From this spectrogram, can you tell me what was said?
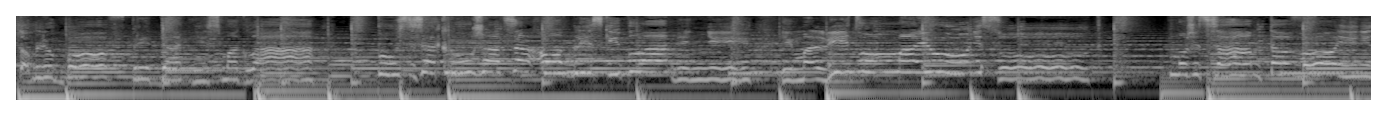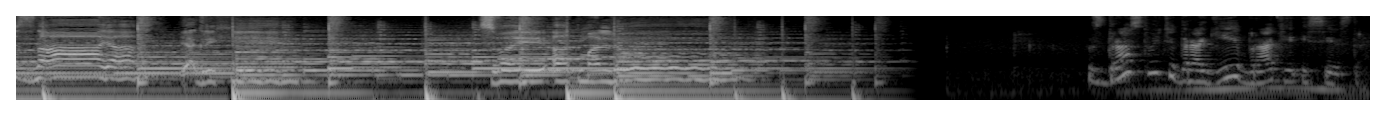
чтоб любовь предать не смогла. Пусть закружатся отблески пламени и молитву мою несут. Может, сам того и не зная, я грехи свои отмолю. Здравствуйте, дорогие братья и сестры!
